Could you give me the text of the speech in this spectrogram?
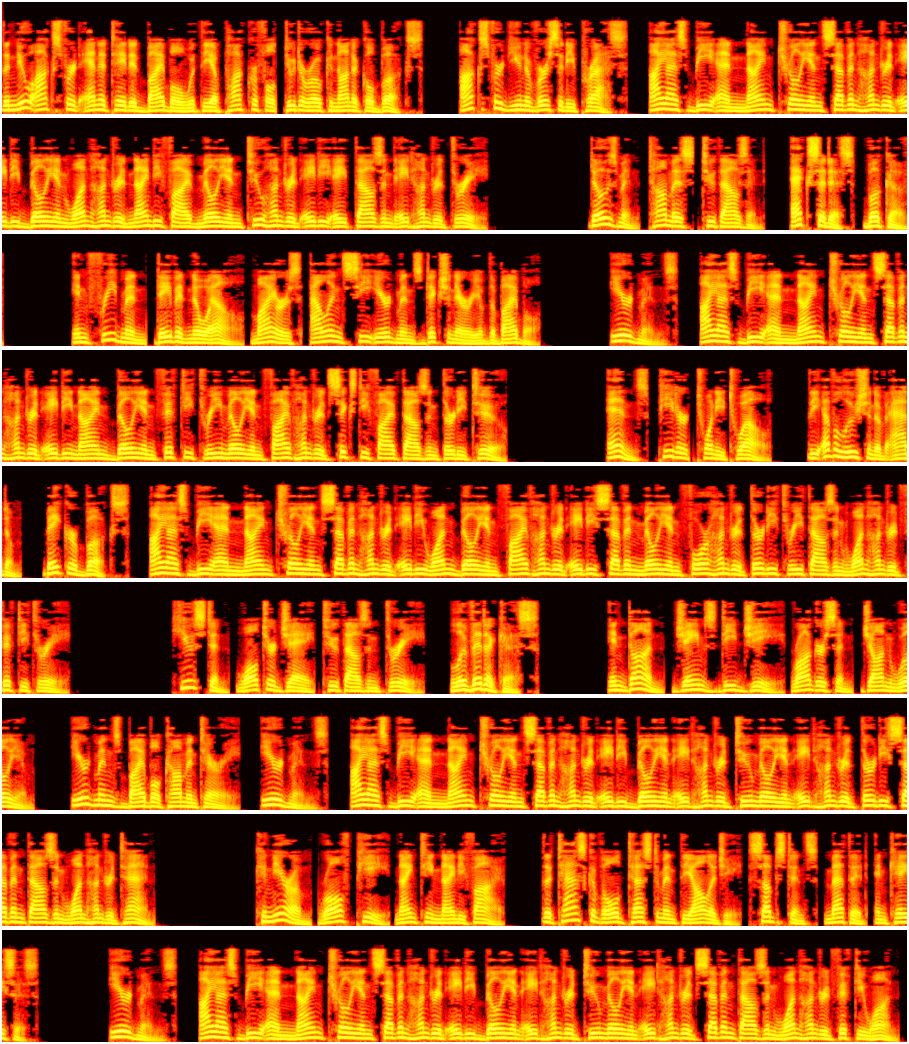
The New Oxford Annotated Bible with the Apocryphal, Deuterocanonical Books. Oxford University Press. ISBN 9780195288803. Dozeman, Thomas 2000. Exodus, Book of. In Freedman, David Noel, Myers, Alan C. Eerdmans Dictionary of the Bible. Eerdmans. ISBN 9789053565032. Enns, Peter 2012. The Evolution of Adam. Baker Books. ISBN 9781587433153. Houston, Walter J. 2003. Leviticus. In Dunn, James D. G., Rogerson, John William. Eerdmans Bible Commentary. Eerdmans. ISBN 9780802837110. Knierim, Rolf P. 1995. The Task of Old Testament Theology, Substance, Method, and Cases. Eerdmans. ISBN 9780802807151.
